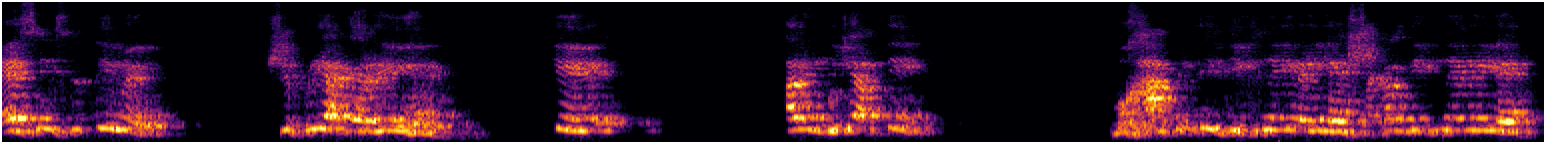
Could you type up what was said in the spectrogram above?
ऐसी स्थिति में शिवप्रिया कह रही हैं कि, अरे मुझे अपनी मुखाकृति दिख नहीं रही है, शक्ल दिख नहीं रही है।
